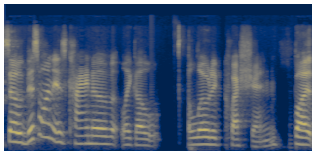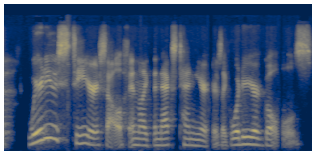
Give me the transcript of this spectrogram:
so this one is kind of like a, a loaded question, but where do you see yourself in like the next 10 years? Like, what are your goals?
